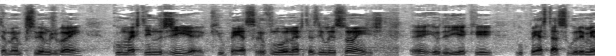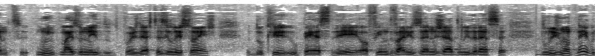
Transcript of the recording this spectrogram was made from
Também percebemos bem como esta energia que o PS revelou nestas eleições, eh, eu diria que o PS está seguramente muito mais unido depois destas eleições do que o PSD ao fim de vários anos já de liderança de Luís Montenegro.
